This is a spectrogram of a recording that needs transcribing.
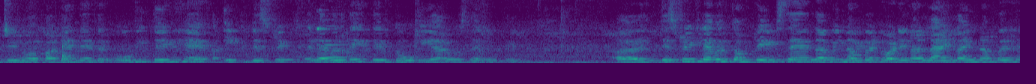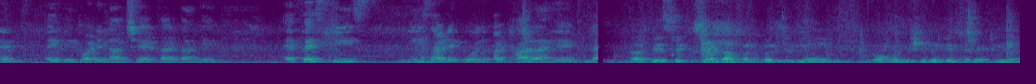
ਜਿਹਨੂੰ ਆਪਾਂ ਕਹਿੰਦੇ ਹਾਂ ਉਹ ਵੀ ਤਿੰਨ ਹੈ। ਇੱਕ ਡਿਸਟ੍ਰਿਕਟ ਲੈਵਲ ਤੇ ਤੇ ਦੋ AROs ਲੈਵਲ ਤੇ। ਡਿਸਟ੍ਰਿਕਟ ਲੈਵਲ ਕੰਪਲੇਂਟ ਸੈੱਲ ਦਾ ਵੀ ਨੰਬਰ ਤੁਹਾਡੇ ਨਾਲ ਲੈਂਡਲਾਈਨ ਨੰਬਰ ਹੈ। ਇਹ ਵੀ ਤੁਹਾਡੇ ਨਾਲ ਸ਼ੇਅਰ ਕਰ ਦਾਂਗੇ। ਐਫਐਸਟੀਸ ਵੀ ਸਾਡੇ ਕੋਲ 18 ਹੈ। ਦਾ ਬੇਸਿਕ ਸਾਡਾ ਪਰਪਸ ਜਿੰਨੀ ਗਵਰਨਮੈਂਟ ਮਸ਼ੀਨਰੀ ਇੱਥੇ ਬੈਠੀ ਹੈ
